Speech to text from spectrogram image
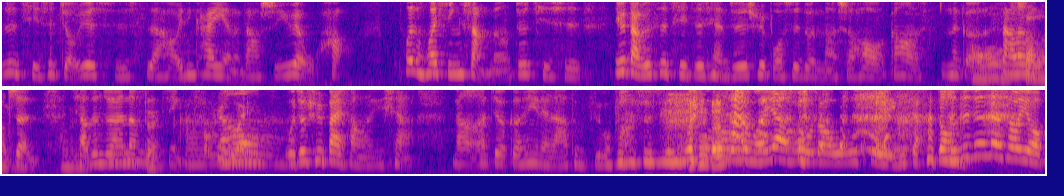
日期是九月十四号，已经开演了到十一月五号。为什么会欣赏呢？就是其实因为 W 四七之前就是去波士顿的时候，刚好那个哦萨勒姆镇、小镇就在那附近，啊然后我就去拜访了一下，然后呃就隔天有点拉肚子，我不知道是不是因为 怎么样，受到巫术影响。总之就是那时候有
